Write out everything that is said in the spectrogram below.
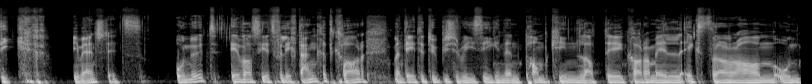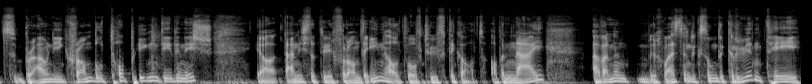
dick. Im Ernst jetzt. Und nicht, was Sie jetzt vielleicht denken, klar, wenn dort typischerweise irgendein Pumpkin Latte, Karamell, Extra Rahm und Brownie Crumble Topping drin ist, ja, dann ist natürlich vor allem der Inhalt, der auf die Hüfte geht. Aber nein, auch wenn ein, ich weiss ein gesunder grüner Tee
